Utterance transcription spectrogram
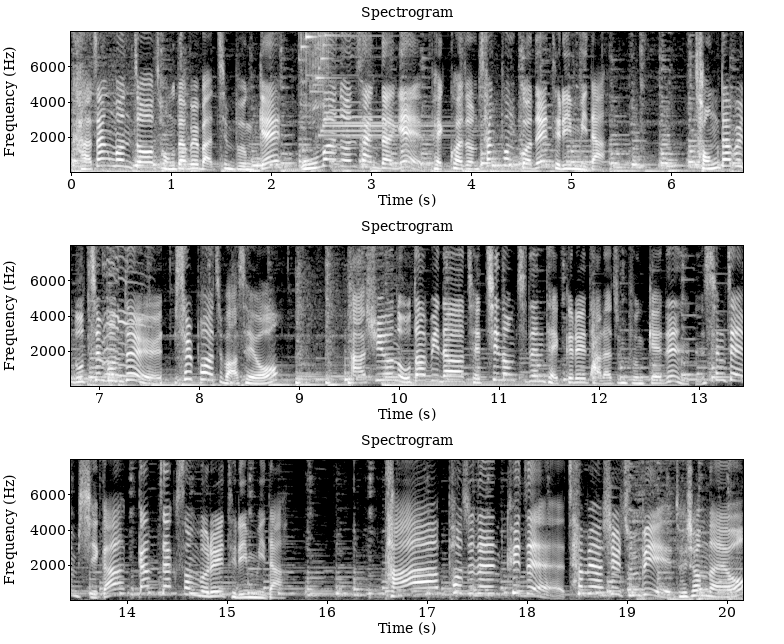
가장 먼저 정답을 맞힌 분께 5만 원 상당의 백화점 상품권을 드립니다. 정답을 놓친 분들 슬퍼하지 마세요. 아쉬운 오답이나 재치 넘치는 댓글을 달아준 분께는 승재 MC가 깜짝 선물을 드립니다. 다 퍼주는 퀴즈 참여하실 준비 되셨나요?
